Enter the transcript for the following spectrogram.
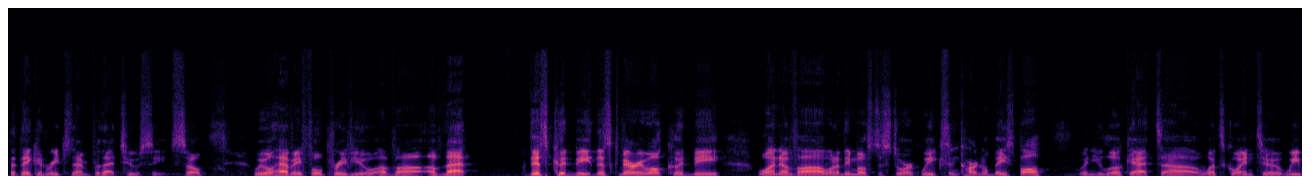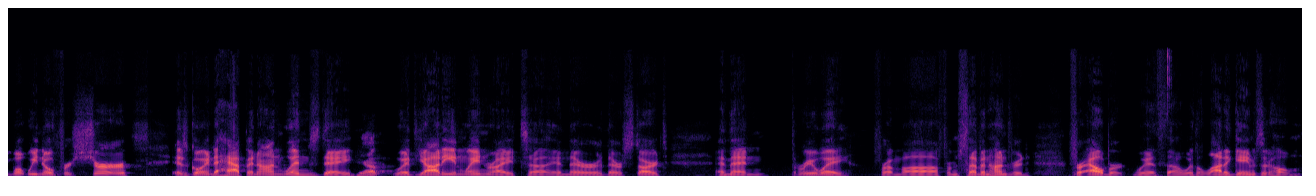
that they can reach them for that two seat. So we will have a full preview of uh, of that this could be this very well could be one of uh, one of the most historic weeks in Cardinal baseball when you look at uh, what's going to we what we know for sure is going to happen on Wednesday yep. with Yadi and Wainwright uh, in their their start, and then three away from uh, from 700 for Albert with uh, with a lot of games at home.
